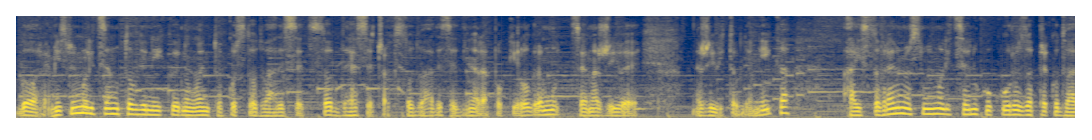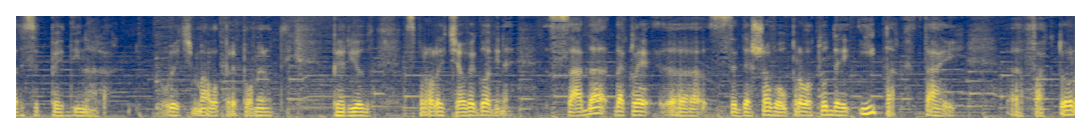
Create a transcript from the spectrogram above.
gore. Mi smo imali cenu tovljenika u jednom momentu oko 120, 110, čak 120 dinara po kilogramu, cena žive živi tovljenika, a istovremeno smo imali cenu kukuruza preko 25 dinara, već malo prepomenuti period s proleća ove godine. Sada, dakle, e, se dešava upravo to da je ipak taj e, faktor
